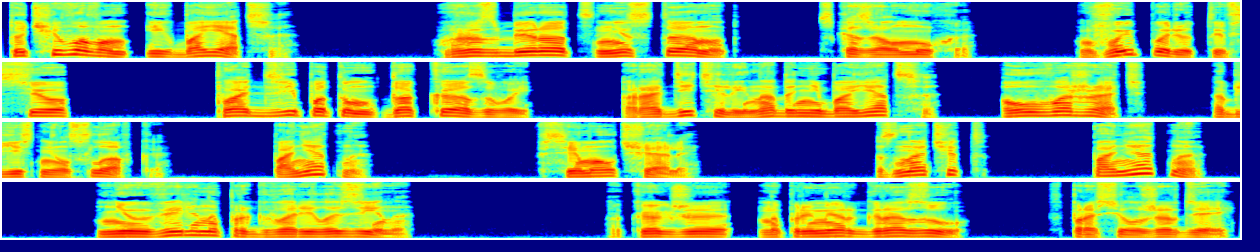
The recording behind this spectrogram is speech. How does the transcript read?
то чего вам их бояться?» «Разбираться не станут», — сказал Муха. «Выпарют и все. Поди потом доказывай. Родителей надо не бояться, а уважать», — объяснил Славка. «Понятно?» Все молчали. «Значит, понятно?» — неуверенно проговорила Зина. «А как же, например, грозу?» — спросил Жердяй.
